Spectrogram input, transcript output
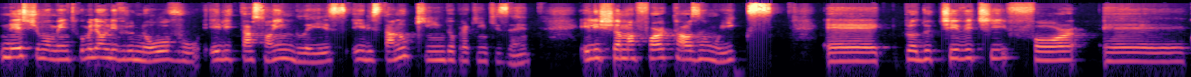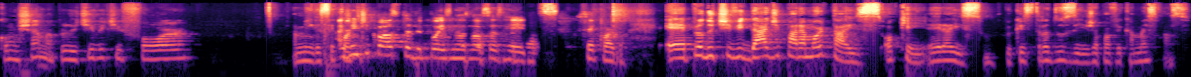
neste momento, como ele é um livro novo, ele está só em inglês, ele está no Kindle para quem quiser. Ele chama 4000 Weeks, é, Productivity for. É, como chama? Productivity for Amiga, você corta. A gente posta depois nas nossas redes. Você corta. É produtividade para mortais. Ok, era isso. Porque eu traduzir já para ficar mais fácil.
